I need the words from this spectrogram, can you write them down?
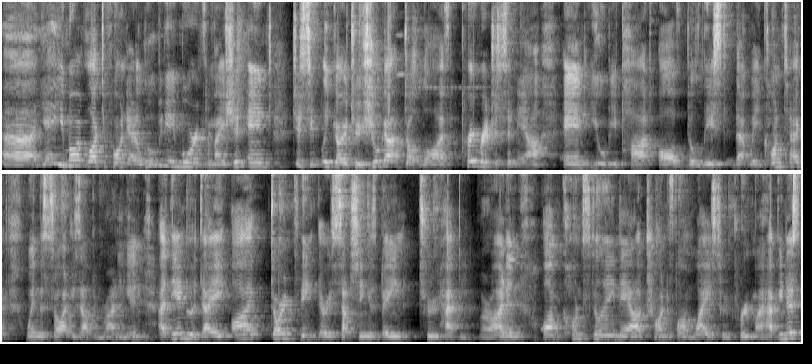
uh, yeah, you might like to find out a little bit more information and just simply go to jugar.life, pre register now, and you'll be part of the list that we contact when the site is up and running. And at the end of the day, I don't think there is such thing as being too happy, all right? And I'm constantly now trying to find ways to improve my happiness,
